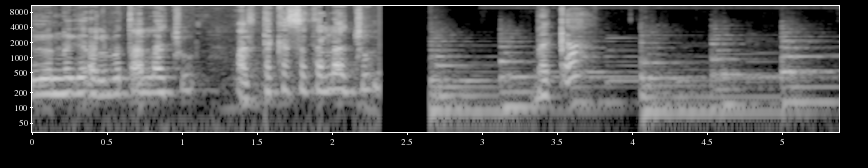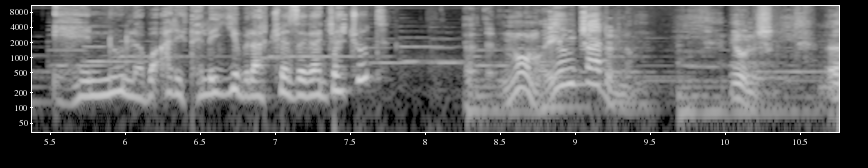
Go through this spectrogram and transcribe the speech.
የሆነ ነገር አልመጣላችሁም? አልተከሰተላችሁም? በቃ ይሄኑ ለበዓል የተለየ ብላችሁ ያዘጋጃችሁት? No no፣ ይህ ብቻ አይደለም። ይኸውልሽ እ፣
